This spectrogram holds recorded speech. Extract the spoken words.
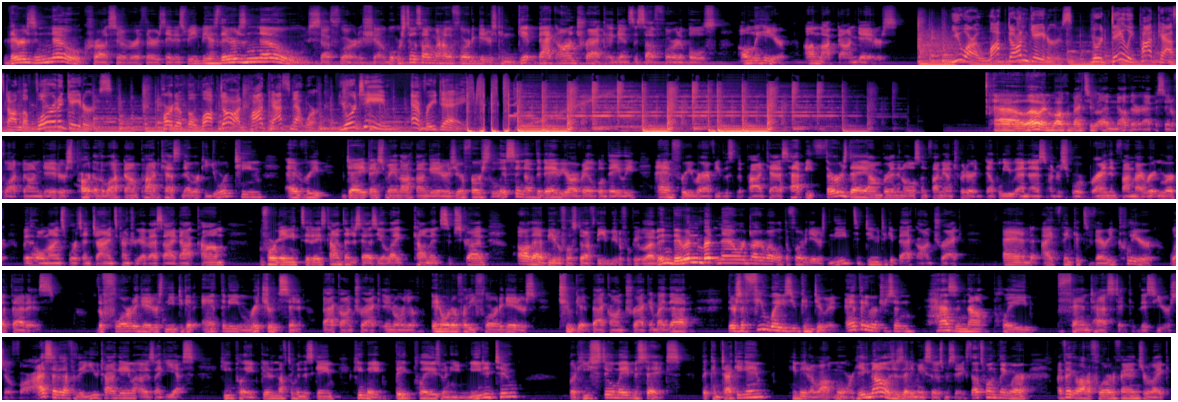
There's no crossover Thursday this week because there's no South Florida show, but we're still talking about how the Florida Gators can get back on track against the South Florida Bulls, only here on Locked On Gators. You are Locked On Gators, your daily podcast on the Florida Gators. Part of the Locked On Podcast Network, your team every day. Hello and welcome back to another episode of Locked On Gators, part of the Locked On Podcast Network, your team every day. Thanks for making Locked On Gators your first listen of the day. We are available daily and free wherever you listen to podcasts. Happy Thursday. I'm Brandon Olson. Find me on Twitter at WNS underscore Brandon. Find my written work with Whole Nine Sports and Giants Country of SI.com. Before getting into today's content, just ask you to like, comment, subscribe all that beautiful stuff that you beautiful people have been doing. But now we're talking about what the Florida Gators need to do to get back on track. And I think it's very clear what that is. The Florida Gators need to get Anthony Richardson back on track in order in order for the Florida Gators to get back on track. And by that, there's a few ways you can do it. Anthony Richardson has not played fantastic this year so far. I said it after the Utah game. I was like, yes, he played good enough to win this game. He made big plays when he needed to, but he still made mistakes. The Kentucky game, he made a lot more. He acknowledges that he makes those mistakes. That's one thing where I think a lot of Florida fans are like,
